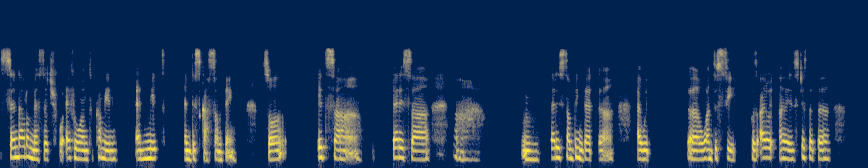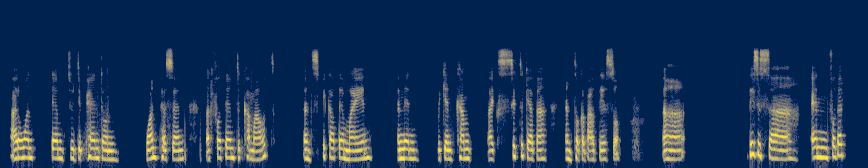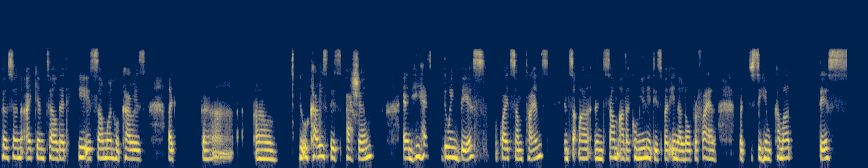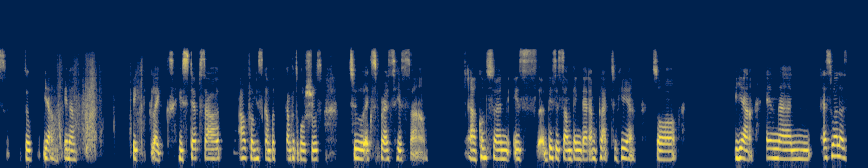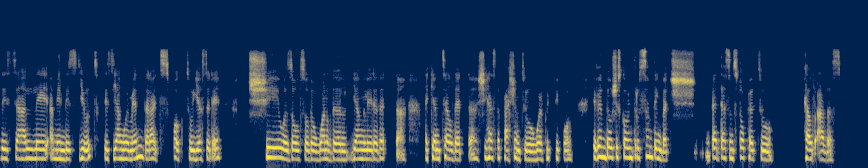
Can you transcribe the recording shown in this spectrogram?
send out a message for everyone to come in and meet and discuss something. So it's uh, that is uh, uh, mm, that is something that I would want to see because I, I it's just that the I don't want them to depend on one person, but for them to come out and speak out their mind, and then we can come like sit together and talk about this. So uh, this is uh, and for that person, I can tell that he is someone who carries like uh, um, who carries this passion, and he has been doing this for quite some times in some uh, in some other communities, but in a low profile. But to see him come out this to yeah in a big like he steps out out from his comfort, comfortable shoes to express his uh, uh, concern is this is something that I'm glad to hear. So yeah, and then as well as this uh, lay, I mean this youth, these young women that I spoke to yesterday, she was also the one of the young lady that uh, I can tell that uh, she has the passion to work with people, even though she's going through something, but she, that doesn't stop her to help others.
